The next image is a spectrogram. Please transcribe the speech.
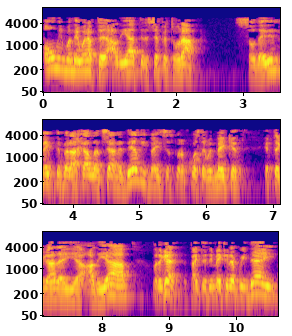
only when they went up to Aliyah to the Sefer Torah. So they didn't make the beracha, let's say, on a daily basis, but of course they would make it if they got a uh, aliyah. But again, the fact that they make it every day,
